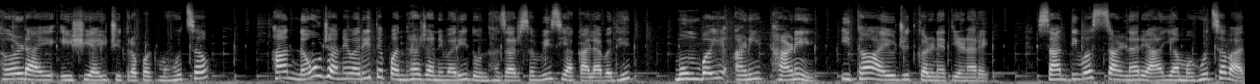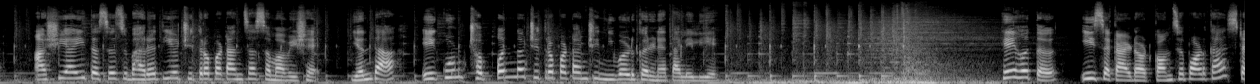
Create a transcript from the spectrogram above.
थर्ड आय एशियाई चित्रपट महोत्सव हा नऊ जानेवारी ते पंधरा जानेवारी दोन हजार सव्वीस या कालावधीत मुंबई आणि ठाणे इथं आयोजित करण्यात येणार आहे. सात दिवस चालणाऱ्या या महोत्सवात आशियाई तसंच भारतीय चित्रपटांचा समावेश आहे. यंदा एकूण छप्पन्न चित्रपटांची निवड करण्यात आलेली आहे. हे होतं ई सकाळ डॉट कॉमचं पॉडकास्ट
